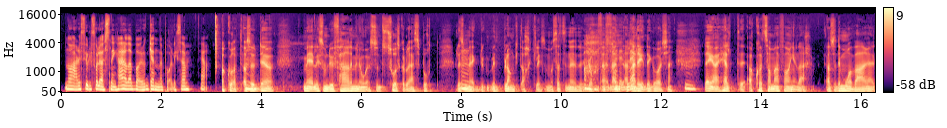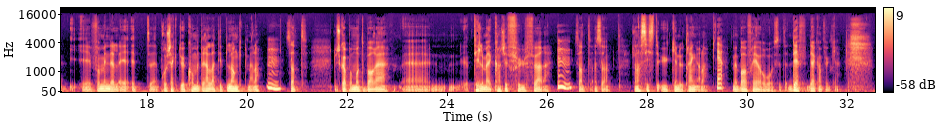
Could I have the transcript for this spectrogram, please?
nå er det full forløsning her, og det er bare å gønne på, liksom. Ja. Akkurat. altså Mm. det med liksom Du er ferdig med noe, så, så skal du reise bort. Liksom er, du, med et blankt ark liksom, og sette ned jobb. Åh, nei. Mm. nei det, det går ikke. Det er helt eh, akkurat samme erfaringen der. Altså Det må være eh, for min del et eh, prosjekt du er kommet relativt langt med. Mm. Så at du skal på en måte bare eh, Til og med kanskje fullføre. Mm. Sant? Altså den siste uken du trenger da, Ja. med bare fred og ro. Det, det kan funke.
